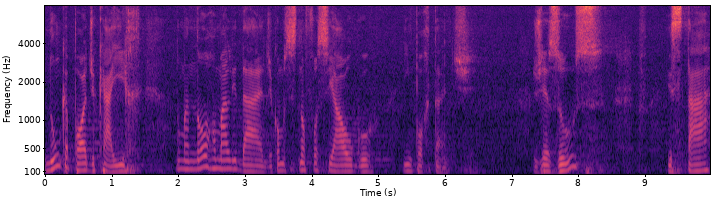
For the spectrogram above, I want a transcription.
nunca pode cair numa normalidade, como se isso não fosse algo importante. Jesus está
